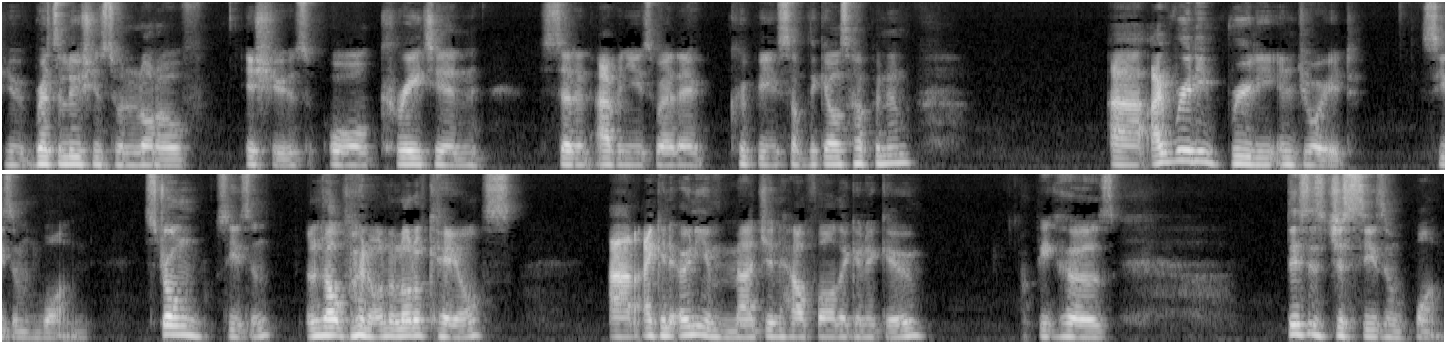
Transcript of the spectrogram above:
you know, resolutions to a lot of issues or creating certain avenues where there could be something else happening. Uh, I really, really enjoyed season one. Strong season. A lot went on, a lot of chaos. And I can only imagine how far they're going to go because this is just season one.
